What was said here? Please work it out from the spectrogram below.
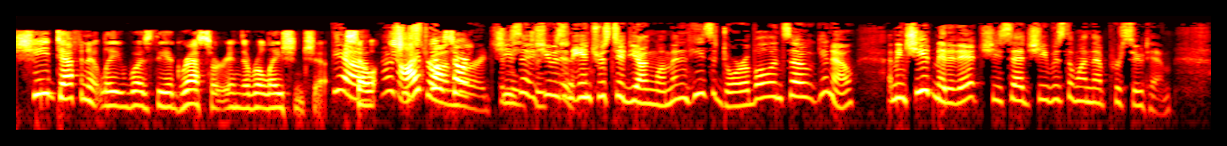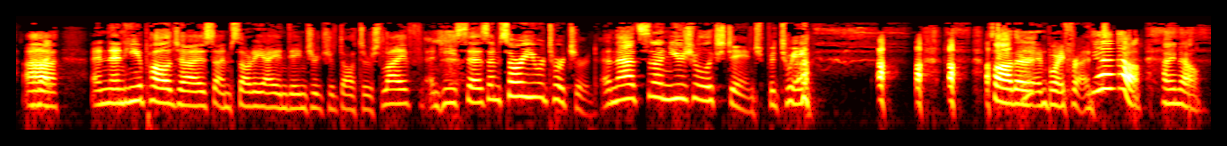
she definitely was the aggressor in the relationship. Yeah, so that's a strong word. She's a, she was too. an interested young woman, and he's adorable. And so, you know, I mean, she admitted it. She said she was the one that pursued him. Uh, right. And then he apologized. I'm sorry I endangered your daughter's life. And he says, I'm sorry you were tortured. And that's an unusual exchange between father and boyfriend. Yeah, I know.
